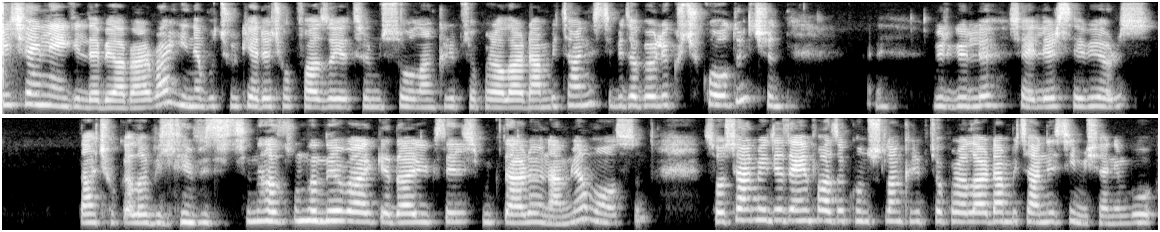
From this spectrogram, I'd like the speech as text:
VeChain ile ilgili de bir haber var. Yine bu Türkiye'de çok fazla yatırımcısı olan kripto paralardan bir tanesi. Bir de böyle küçük olduğu için hani virgüllü şeyleri seviyoruz. Daha çok alabildiğimiz için aslında ne fark eder yükseliş miktarı önemli ama olsun. Sosyal medyada en fazla konuşulan kripto paralardan bir tanesiymiş. Hani bu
